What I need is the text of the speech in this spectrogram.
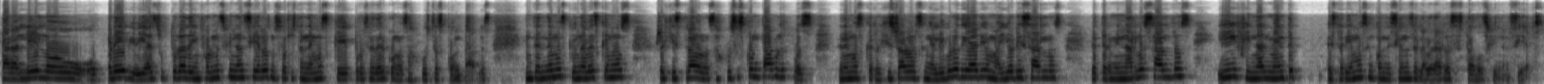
paralelo o previo ya a estructura de informes financieros, nosotros tenemos que proceder con los ajustes contables. Entendemos que una vez que hemos registrado los ajustes contables, pues tenemos que registrarlos en el libro diario, mayorizarlos, determinar los saldos y finalmente estaríamos en condiciones de elaborar los estados financieros.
